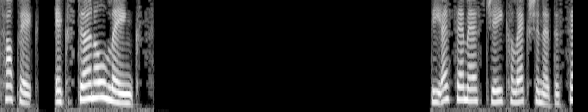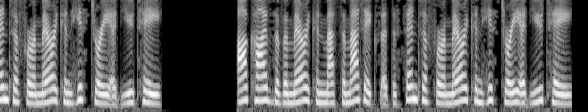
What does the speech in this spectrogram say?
Topic: External links. The SMSG collection at the Center for American History at UT Archives of American Mathematics at the Center for American History at UT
